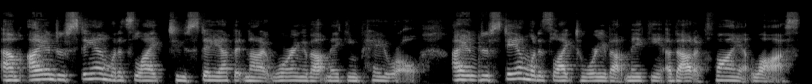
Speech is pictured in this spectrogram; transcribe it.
Um, I understand what it's like to stay up at night worrying about making payroll. I understand what it's like to worry about making about a client loss.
